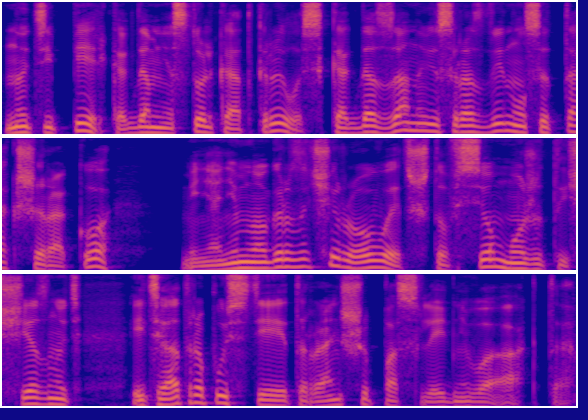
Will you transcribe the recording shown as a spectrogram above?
но теперь, когда мне столько открылось, когда занавес раздвинулся так широко, меня немного разочаровывает, что все может исчезнуть, и театр опустеет раньше последнего акта.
